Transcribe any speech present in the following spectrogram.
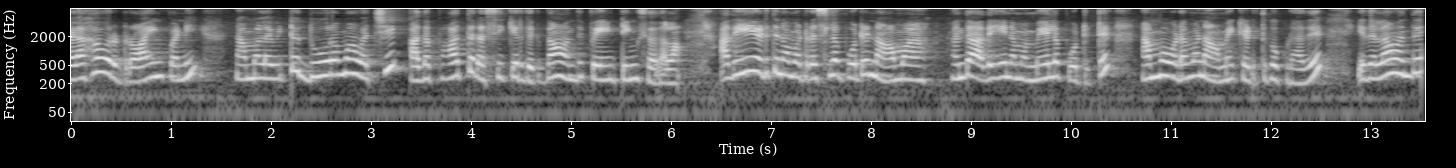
அழகாக ஒரு ட்ராயிங் பண்ணி நம்மளை விட்டு தூரமாக வச்சு அதை பார்த்து ரசிக்கிறதுக்கு தான் வந்து பெயிண்டிங்ஸ் அதெல்லாம். அதையே எடுத்து நம்ம ட்ரெஸ்ஸில் போட்டு நாம் வந்து அதையே நம்ம மேலே போட்டுட்டு நம்ம உடம்ப நாமே கெடுத்துக்கக்கூடாது இதெல்லாம் வந்து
